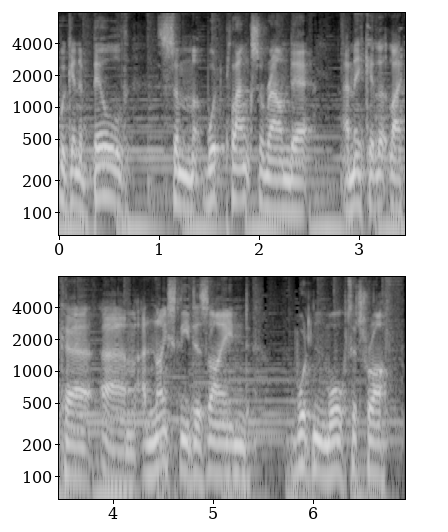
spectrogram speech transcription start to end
we're going to build some wood planks around it and make it look like a, um, a nicely designed wooden water trough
